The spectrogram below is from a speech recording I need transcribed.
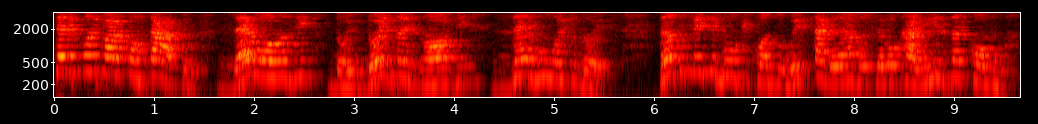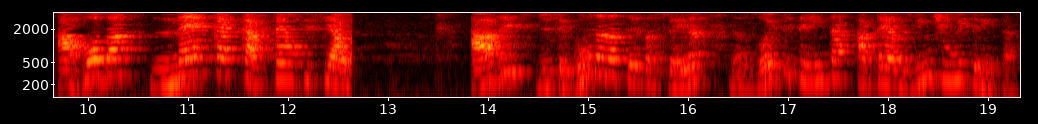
Telefone para contato 011 2229 0182. Tanto o Facebook quanto o Instagram você localiza como arroba Meca Café Oficial. Abre de segundas a sextas-feiras, das 8h30 até as 21h30.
